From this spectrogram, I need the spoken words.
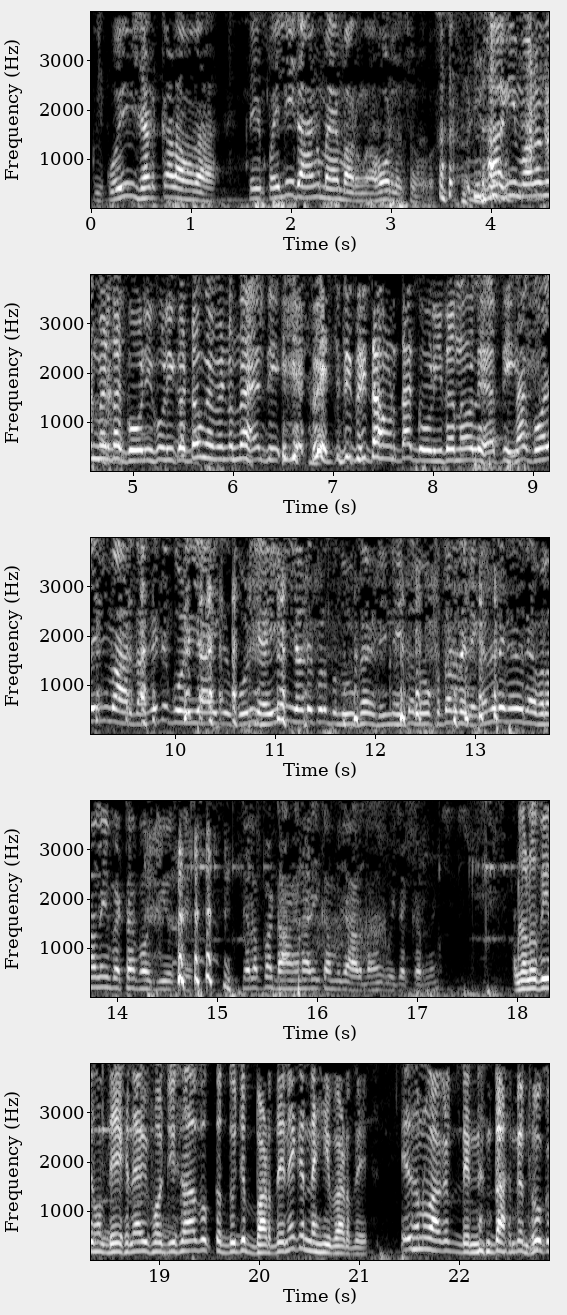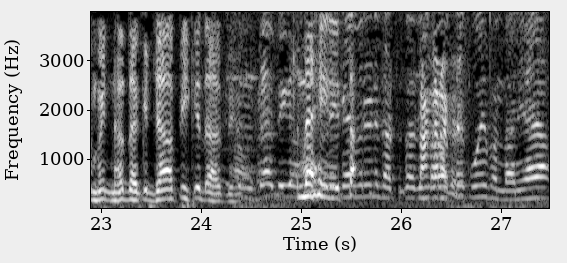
ਕੋਈ- ਕੋਈ ਵੀ ਸੜਕ ਵਾਲਾ ਆਉਂਦਾ ਤੇ ਪਹਿਲੀ ਡਾਂਗ ਮੈਂ ਮਾਰੂੰਗਾ ਹੋਰ ਦੱਸੋ। ਡਾਂਗੀ ਮਾਰੋਗੇ ਮੇਰੇ ਤਾਂ ਗੋਲੀ ਗੋਲੀ ਕੱਢੋਗੇ ਮੈਨੂੰ ਤਾਂ ਐਂਦੀ ਵਿੱਚ ਦੀ ਤੁਸੀਂ ਤਾਂ ਹੁਣ ਤਾਂ ਗੋਲੀ ਦਾ ਨਾਂ ਲਿਆ ਤੀ ਨਾ ਗੋਲੀ ਵੀ ਮਾਰ ਦਾਂਗੇ ਜੇ ਗੋਲੀ ਆਈ ਗੋਲੀ ਹੈ ਹੀ ਨਹੀਂ ਸਾਡੇ ਕੋਲ ਬੰਦੂਕ ਹੈ ਨਹੀਂ ਨਹੀਂ ਤਾਂ ਲੋਕ ਤਾਂ ਨੇ ਕਹਿੰਦੇ ਨੇ ਕਹਿੰਦੇ ਰੈਫਲਾਂ ਨਹੀਂ ਬੈਠਾ ਫੌਜੀ ਉੱਤੇ ਚਲ ਆਪਾਂ ਡਾਂਗ ਨਾਲ ਹੀ ਕੰਮ ਝਾੜ ਦਾਂਗੇ ਕੋਈ ਚੱਕਰ ਨਹੀਂ। ਚਲੋ ਵੀ ਹੁਣ ਦੇਖਦੇ ਆ ਵੀ ਫੌਜੀ ਸਾਹਿਬ ਕੱਦੂ 'ਚ ਵੜਦੇ ਨੇ ਕਿ ਨਹੀਂ ਵੜਦੇ? ਇਹ ਤੁਹਾਨੂੰ ਅਗਲੇ ਦਿਨ ਦੱਸ ਦੇ ਦੋ ਕੁ ਮਿੰਟਾਂ ਤੱਕ ਚਾਹ ਪੀ ਕੇ ਦੱਸ ਦਿਓ। ਨਹੀਂ ਨਹੀਂ ਤਾਂ- ਕੈਮਰੇ ਨੇ ਦੱਸਤਾ ਸੀ ਪਰ ਕੋਈ ਬੰਦਾ ਨਹੀਂ ਆਇਆ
